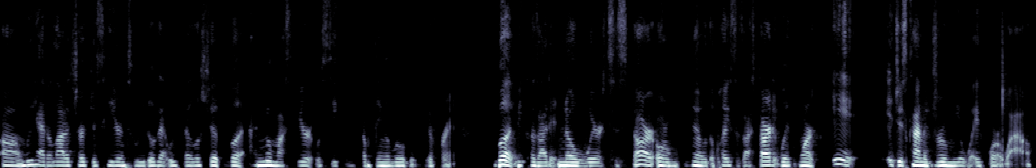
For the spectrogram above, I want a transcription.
Um, we had a lot of churches here in Toledo that we fellowship, but I knew my spirit was seeking something a little bit different. But because I didn't know where to start, or you know, the places I started with weren't it, it just kind of drew me away for a while.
